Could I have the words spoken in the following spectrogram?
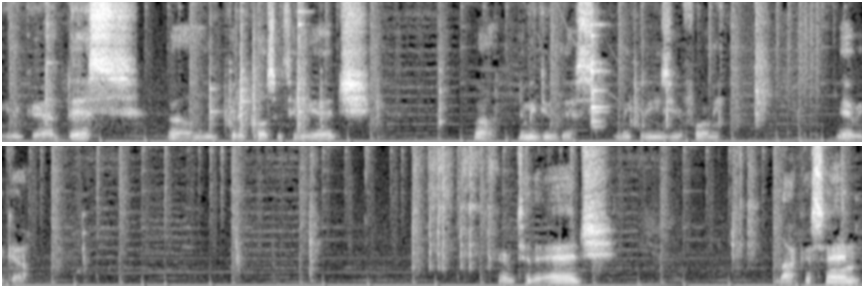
I'm gonna grab this. Well, let me put it closer to the edge. Well, let me do this. Make it easier for me. There we go. Grab to the edge. Lock us in.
